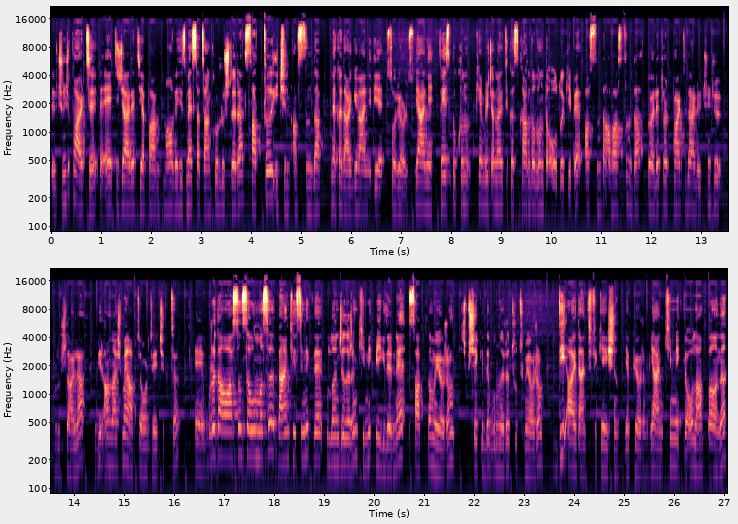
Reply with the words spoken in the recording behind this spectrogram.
üçüncü parti e-ticaret yapan, mal ve hizmet satan kuruluşlara sattığı için aslında ne kadar güvenli diye soruyoruz. Yani Facebook'un Cambridge Analytica skandalında olduğu gibi aslında Avast'ın da böyle dört partilerle, üçüncü kuruluşlarla bir anlaşma yaptığı ortaya çıktı. Ee, burada Avast'ın savunması ben kesinlikle kullanıcıların kimlik bilgilerini saklamıyorum. Hiçbir şekilde bunları tutmuyorum. De-identification yapıyorum. Yani kimlikle olan bağını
